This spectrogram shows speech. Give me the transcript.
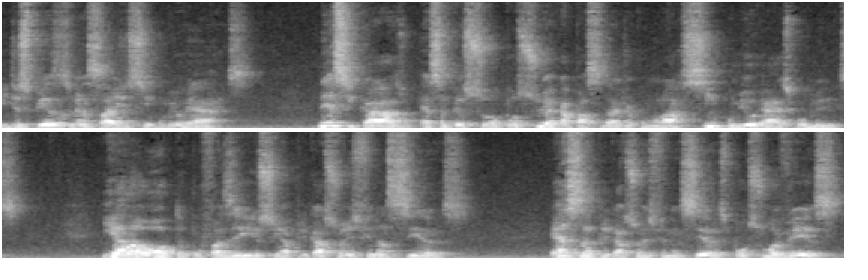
e despesas mensais de 5 mil reais. Nesse caso, essa pessoa possui a capacidade de acumular 5 mil reais por mês. E ela opta por fazer isso em aplicações financeiras. Essas aplicações financeiras, por sua vez,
